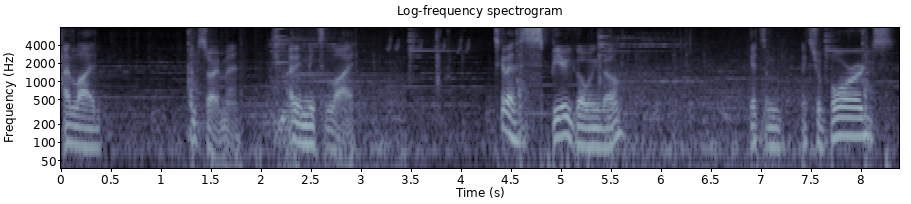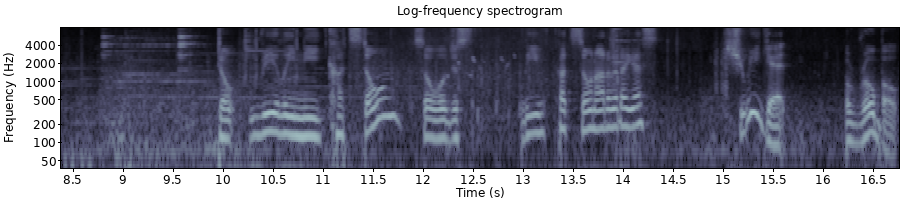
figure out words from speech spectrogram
I lied. I'm sorry, man. I didn't mean to lie. Let's get a spear going though. Get some extra boards. Don't really need cut stone, so we'll just leave cut stone out of it, I guess. Should we get a rowboat?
